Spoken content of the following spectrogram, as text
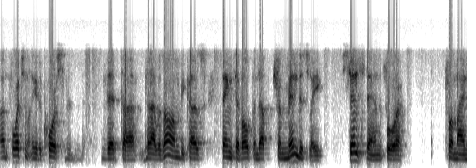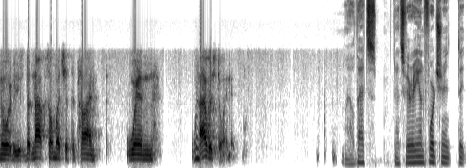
unfortunately the course that uh, that I was on because things have opened up tremendously since then for for minorities, but not so much at the time when when I was doing it. Well, that's that's very unfortunate that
